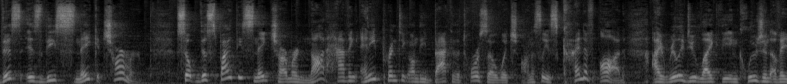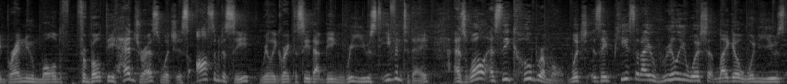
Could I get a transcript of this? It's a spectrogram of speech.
This is the Snake Charmer. So despite the Snake Charmer not having any printing on the back of the torso, which honestly is kind of odd, I really do like the inclusion of a brand new mold for both the headdress, which is awesome to see, really great to see that being reused even today, as well as the Cobra mold, which is a piece that I really wish that LEGO would use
